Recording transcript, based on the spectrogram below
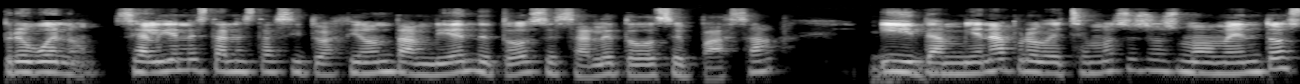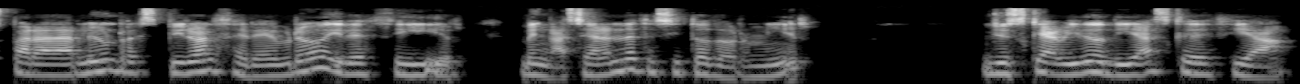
pero bueno, si alguien está en esta situación también, de todo se sale, todo se pasa. Y también aprovechemos esos momentos para darle un respiro al cerebro y decir, venga, si ahora necesito dormir. Yo es que ha habido días que decía,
